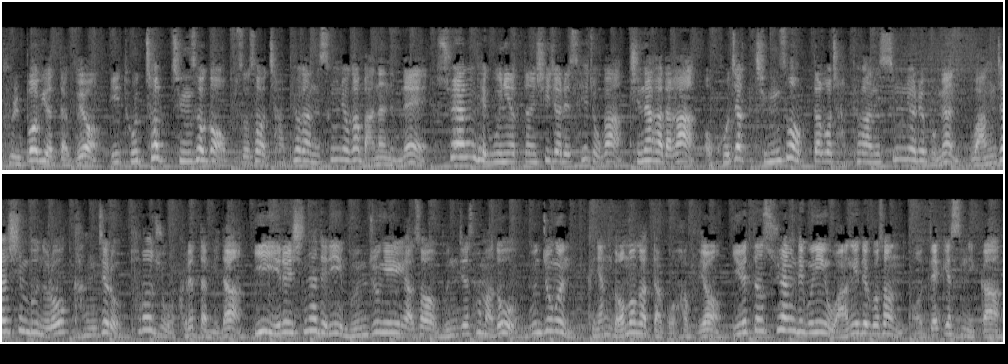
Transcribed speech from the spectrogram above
불법이었다고요. 이 도첩 증서가 없어서 잡혀가는 승려가 많았는데 수양 대군이었던 시절의 세조가 지나가다가 어, 고작 증서 없다고 잡혀가는 승려를 보면 왕자 신분으로 강제로 풀어주고 그랬답니다. 이 일을 신하들이 문종에게 가서 문제 삼아도 문종은 그냥 넘어갔다고 하고요. 이랬던 수양대군이 왕이 되고선 어땠겠습니까?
